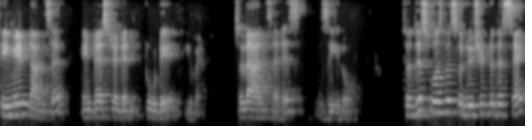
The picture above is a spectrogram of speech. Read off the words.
female dancer interested in two day event. So the answer is zero so this was the solution to the set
